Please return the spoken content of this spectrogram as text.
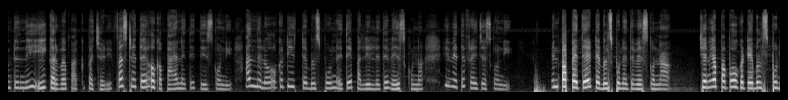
ఉంటుంది ఈ కరివేపాకు పచ్చడి. ఫస్ట్ అయితే ఒక ప్యాన్ అయితే తీసుకోండి. అందులో ఒక టీ టేబుల్ స్పూన్ అయితే పల్లీలు అయితే వేసుకున్నా. ఇవైతే ఫ్రై చేసుకోండి. మినపప్పు అయితే టేబుల్ స్పూన్ అయితే వేసుకున్నా. శనగపప్పు ఒక టేబుల్ స్పూన్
